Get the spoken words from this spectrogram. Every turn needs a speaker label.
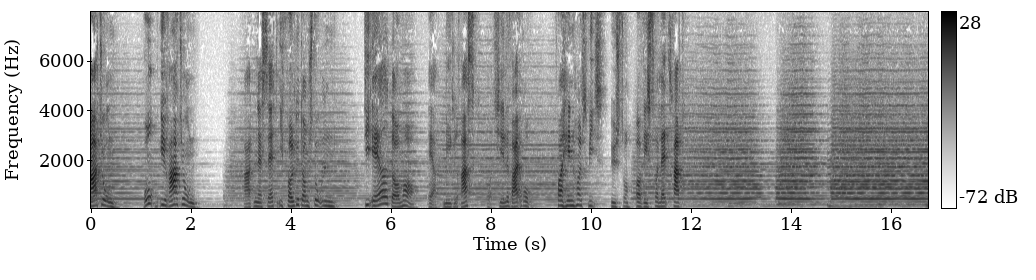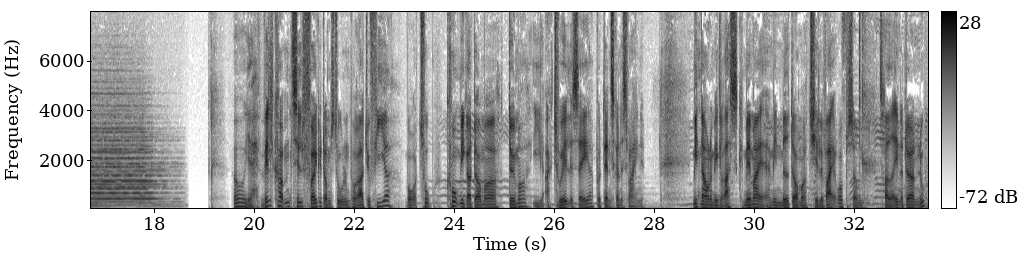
Speaker 1: radioen. Ro i radioen. Retten er sat i Folkedomstolen. De ærede dommere er Mikkel Rask og Tjelle Vejrup fra henholdsvis Østre og Vestre Landsret.
Speaker 2: Åh oh, ja, velkommen til Folkedomstolen på Radio 4, hvor to komikerdommere dømmer i aktuelle sager på danskernes vegne. Mit navn er Mikkel Rask. Med mig er min meddommer Tjelle Vejrup, som træder ind ad døren nu.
